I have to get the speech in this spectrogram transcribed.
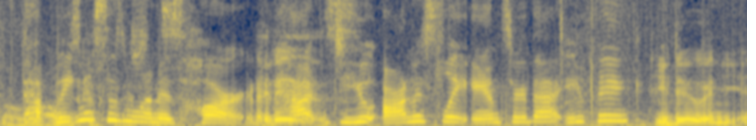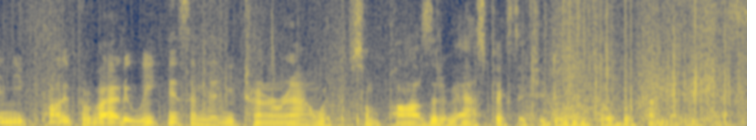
Those That weaknesses one is hard. It How- is. Do you honestly answer that, you think? You do, and you, and you probably provide a weakness, and then you turn around with some positive aspects that you're doing to overcome that weakness.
